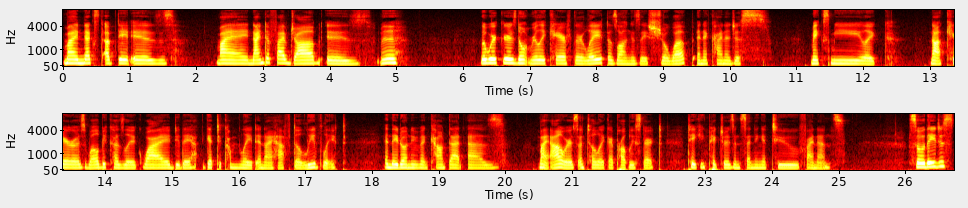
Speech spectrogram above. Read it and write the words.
My next update is my 9 to 5 job is eh. The workers don't really care if they're late as long as they show up and it kind of just makes me like not care as well because like why do they get to come late and I have to leave late? And they don't even count that as my hours until like I probably start taking pictures and sending it to finance. So they just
